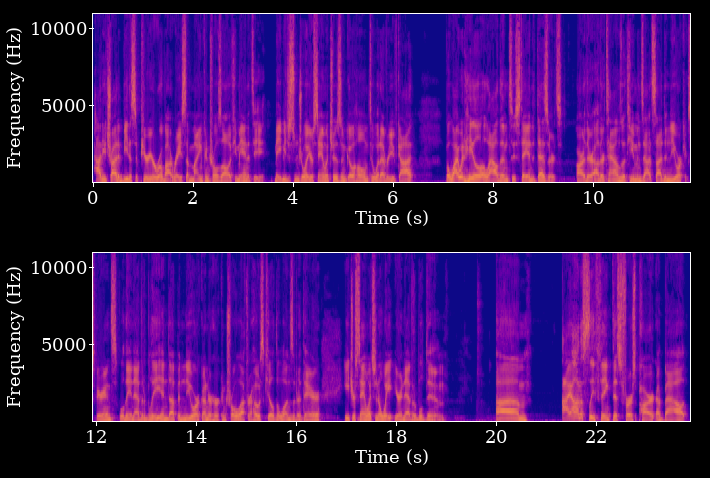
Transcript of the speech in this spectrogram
How do you try to beat a superior robot race that mind controls all of humanity? Maybe just enjoy your sandwiches and go home to whatever you've got? But why would Hale allow them to stay in the deserts? Are there other towns with humans outside the New York experience? Will they inevitably end up in New York under her control after hosts kill the ones that are there? Eat your sandwich and await your inevitable doom. Um, I honestly think this first part about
